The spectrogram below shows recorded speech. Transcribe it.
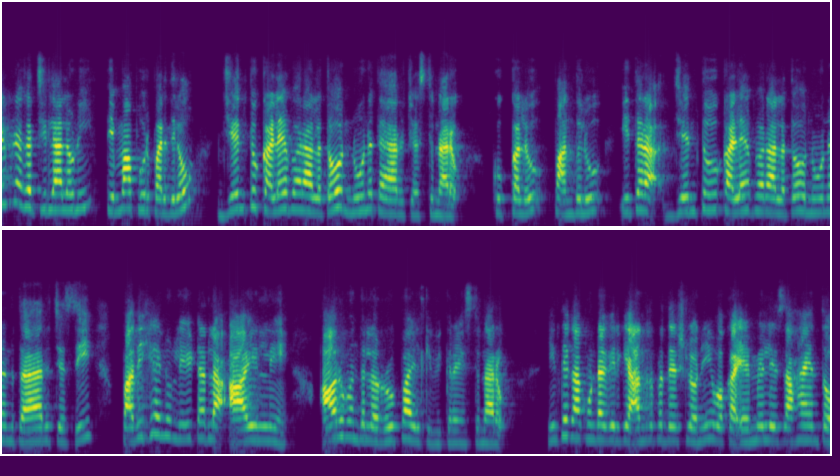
కరీంనగర్ జిల్లాలోని తిమ్మాపూర్ పరిధిలో జంతు కళేబరాలతో నూనె తయారు చేస్తున్నారు. కుక్కలు పందులు ఇతర జంతు కళేబరాలతో నూనెను తయారు చేసి పదిహేను లీటర్ల ఆయిల్ని ఆరు వందల రూపాయలకి విక్రయిస్తున్నారు. ఇంతేకాకుండా వీరికి ఆంధ్రప్రదేశ్లోని ఒక ఎమ్మెల్యే సహాయంతో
